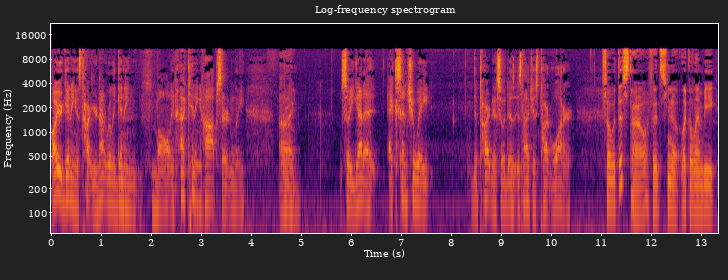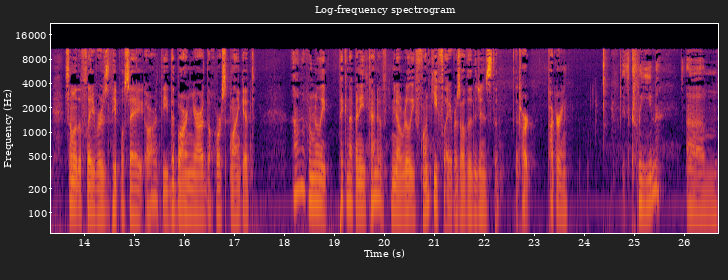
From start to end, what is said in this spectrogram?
all you're getting is tart. You're not really getting malt. You're not getting hop, certainly. Um, Right. So you got to accentuate the tartness so it does. It's not just tart water. So with this style, if it's you know like a lambic, some of the flavors people say are the the barnyard, the horse blanket. I don't know if I'm really picking up any kind of you know really funky flavors other than just the, the tart puckering. It's clean. Um,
